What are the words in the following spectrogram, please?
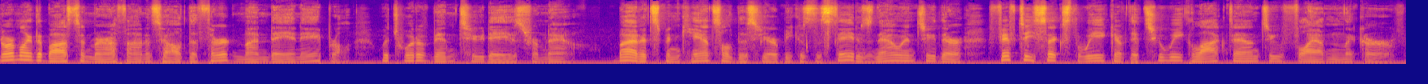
Normally the Boston Marathon is held the third Monday in April, which would have been two days from now. But it's been canceled this year because the state is now into their 56th week of the two-week lockdown to flatten the curve.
